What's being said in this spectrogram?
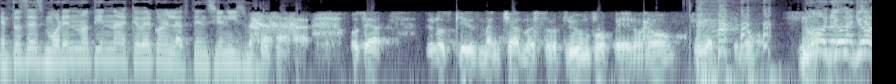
Entonces Moreno no tiene nada que ver con el abstencionismo. o sea, tú nos quieres manchar nuestro triunfo, pero no, fíjate que no. No, yo, yo,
